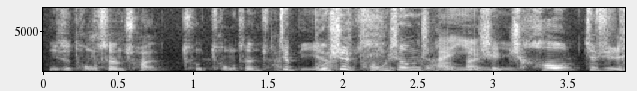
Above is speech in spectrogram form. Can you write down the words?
你是同声传同同声传递，不是同声传译，是超就是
